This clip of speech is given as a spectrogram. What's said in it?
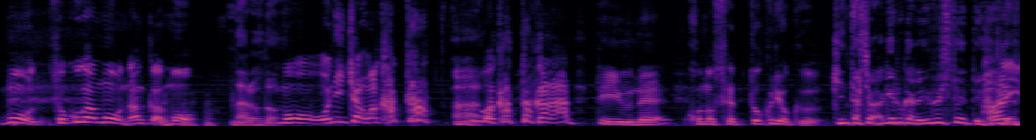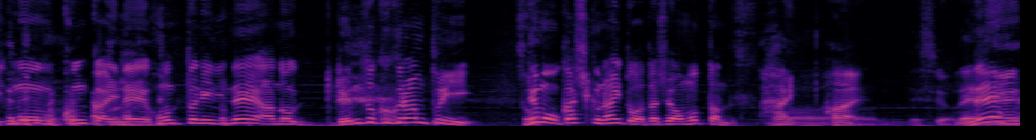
もうそこがもうなんかもうなるほど。もうお兄ちゃん分かった分かったからっていうねこの説得力。金太賞あげるから許してってはいもう今回ね 本当にねあの連続グランプリでもおかしくないと私は思ったんです。はい。はい。ですよね。ね。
